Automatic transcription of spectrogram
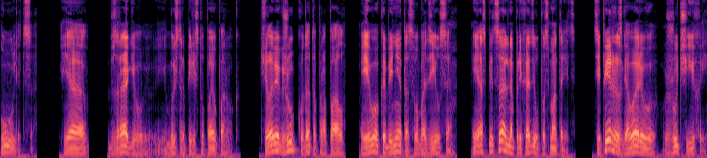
улица. Я вздрагиваю и быстро переступаю порог. Человек-жук куда-то пропал, его кабинет освободился, я специально приходил посмотреть. Теперь разговариваю с жучихой.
